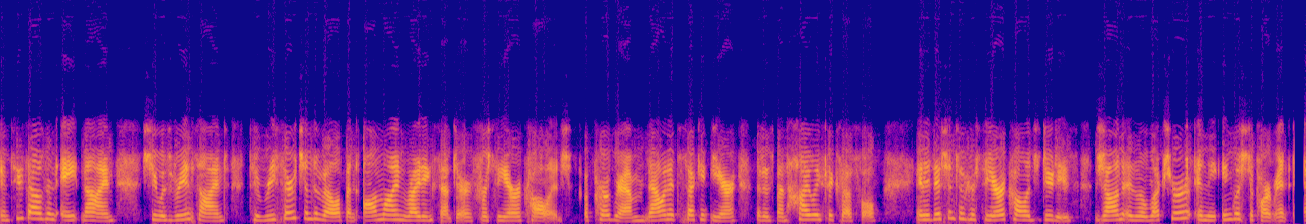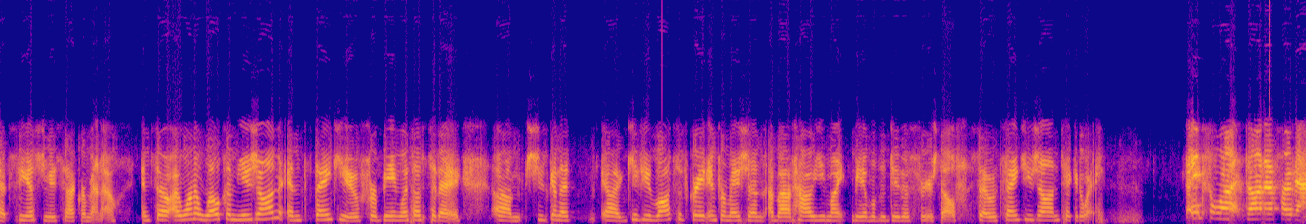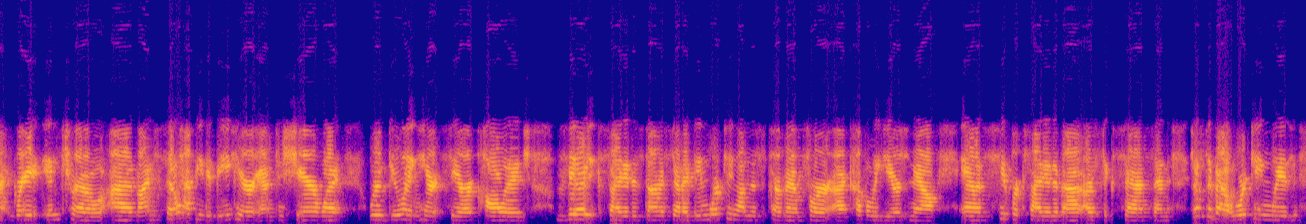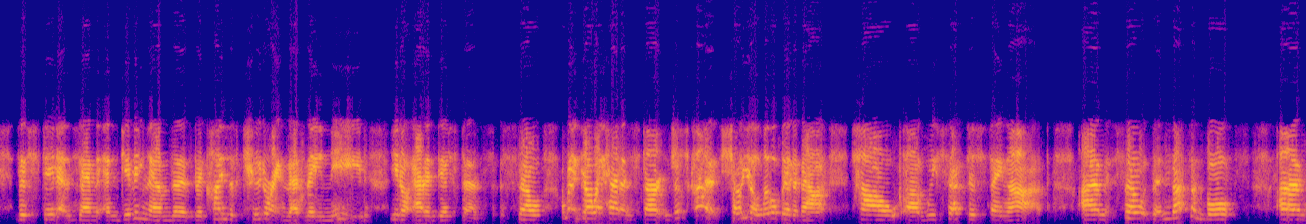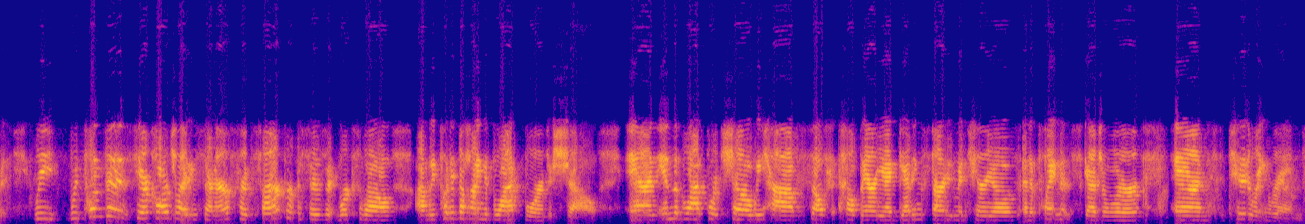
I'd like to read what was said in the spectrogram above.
In 2008-9, she was reassigned to research and develop an online writing center for Sierra College, a program now in its second year that has been highly successful. In addition to her Sierra College duties, Jean is a lecturer in the English department at CSU Sacramento. And so I want to welcome you, Jean, and thank you for being with us today. Um, she's going to uh, give you lots of great information about how you might be able to do this for yourself. So thank you, Jean. Take it away. Thanks a lot, Donna, for that great intro. Um, I'm so happy to be here and to share what we're doing here at Sierra College very excited. As Donna said, I've been working on this program for a couple of years now and super excited about our success and just about working with the students and, and giving them the, the kinds of tutoring that they need you know, at a distance. So I'm going to go ahead and start and just kind of show you a little bit about how uh, we set this thing up. Um, so the nuts and bolts um, we, we put the Sierra College Writing Center, for, for our purposes it works well, um, we put it behind a Blackboard shell. And in the Blackboard shell we have self-help area, getting started materials, an appointment scheduler, and tutoring rooms.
